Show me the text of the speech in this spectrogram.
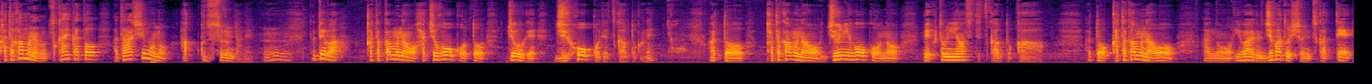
カタカムナの使い方を新しいものを発掘するんだね、例えばカタカムナを8方向と上下10方向で使うとかね。あとカタカムナを12方向のベクトルに合わせて使うとか。あとカタカムナをあのいわゆる磁場と一緒に使って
